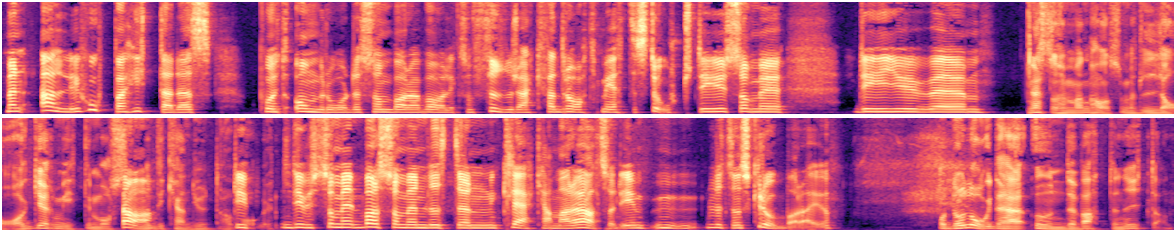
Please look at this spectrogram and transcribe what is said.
men allihopa hittades på ett område som bara var liksom fyra kvadratmeter stort. Det är ju som, eh, det är ju, eh, Nästan som man har som ett lager mitt i mossen, Ja. men det kan det ju inte ha det, varit. det är ju som, bara som en liten klädkammare alltså. Det är en liten skrubb bara ju. Och då låg det här under vattenytan.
